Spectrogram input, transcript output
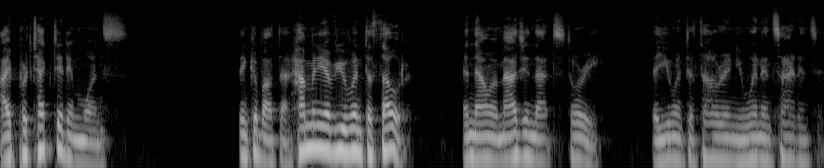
I protected him once. Think about that. How many of you went to Thawr? And now imagine that story that you went to Thawr and you went inside and said,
